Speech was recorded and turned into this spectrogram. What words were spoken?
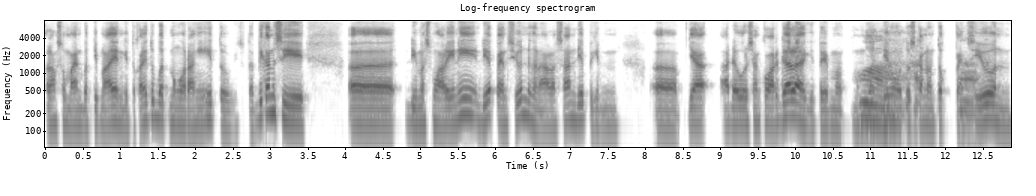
langsung main buat tim lain gitu kan itu buat mengurangi itu gitu tapi kan si uh, Dimas Muhari ini dia pensiun dengan alasan dia bikin uh, ya ada urusan keluarga lah gitu ya membuat Wah. dia memutuskan untuk pensiun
